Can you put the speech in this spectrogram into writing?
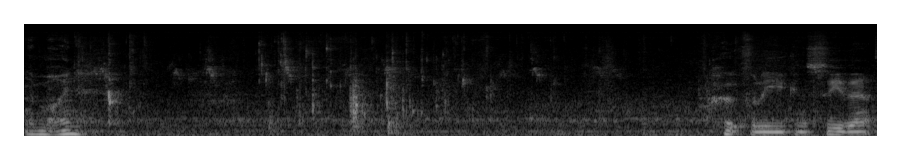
Never mind. Hopefully you can see that.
